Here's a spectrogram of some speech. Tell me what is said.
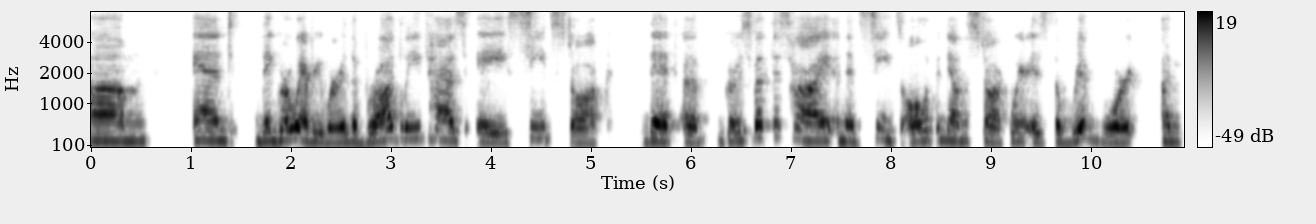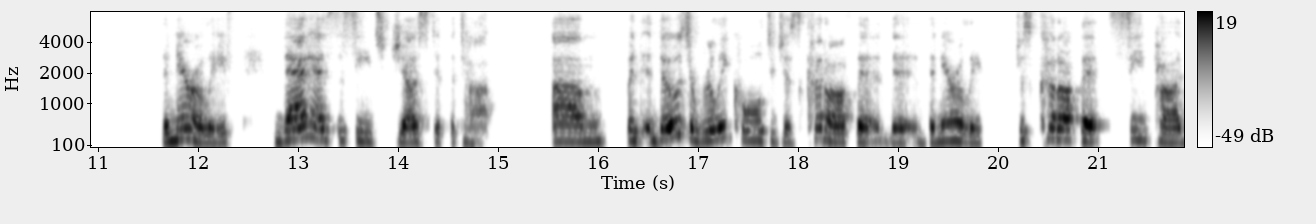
Um, and they grow everywhere. The broadleaf has a seed stalk that uh, grows about this high and then seeds all up and down the stalk, whereas the ribwort, um, the narrow leaf, that has the seeds just at the top. Um, but those are really cool to just cut off the, the, the narrow leaf, just cut off that seed pod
